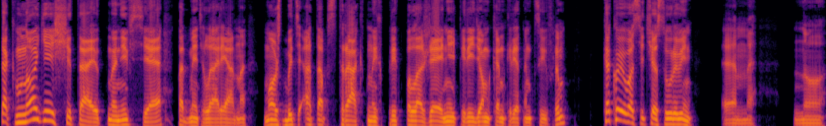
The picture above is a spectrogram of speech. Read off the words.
«Так многие считают, но не все», — подметила Ариана. «Может быть, от абстрактных предположений перейдем к конкретным цифрам? Какой у вас сейчас уровень?» «Эм, ну,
